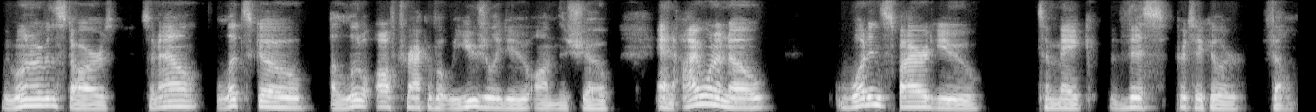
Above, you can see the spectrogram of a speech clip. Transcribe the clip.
we went over the stars. So now let's go a little off track of what we usually do on this show. And I want to know what inspired you to make this particular film.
